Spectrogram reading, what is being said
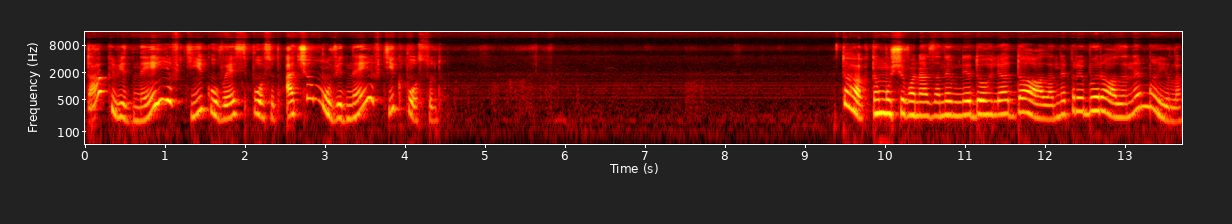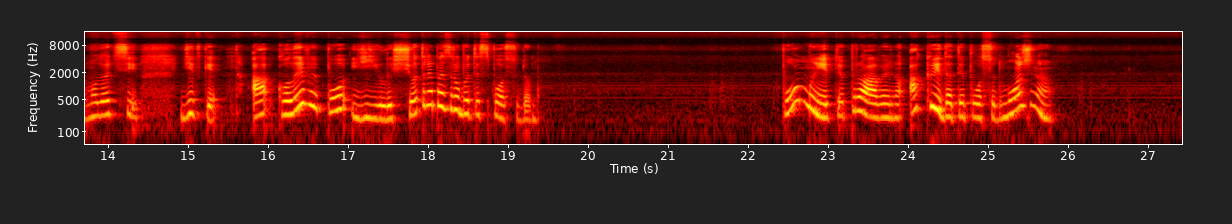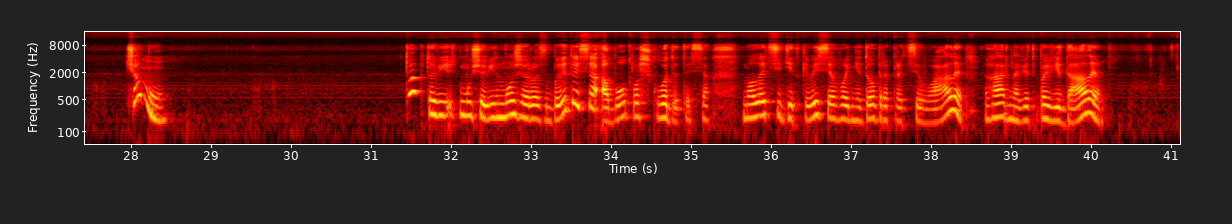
Так, від неї втік увесь посуд. А чому від неї втік посуд? Так, тому що вона за ним не доглядала, не прибирала, не мила. Молодці. Дітки, а коли ви поїли, що треба зробити з посудом? Помити, правильно. А кидати посуд можна? Чому? Так, тому що він може розбитися або пошкодитися. Молодці дітки, ви сьогодні добре працювали, гарно відповідали.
